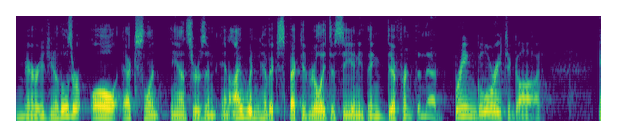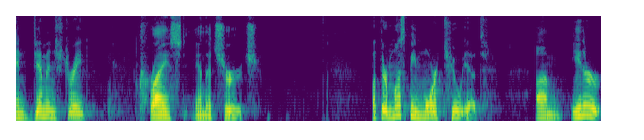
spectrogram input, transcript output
marriage. You know, those are all excellent answers, and, and I wouldn't have expected really to see anything different than that. Bring glory to God and demonstrate Christ in the church. But there must be more to it. Um, either,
